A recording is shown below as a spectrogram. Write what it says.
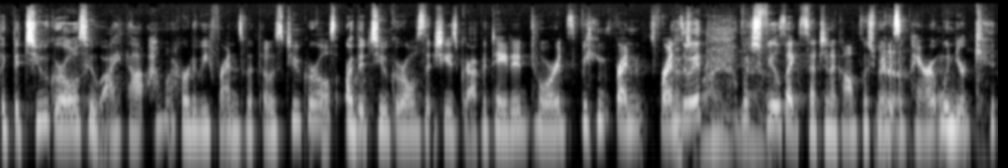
like the two girls who I thought I want her to be friends with. Those two girls are the two girls that she's gravitated towards being friend, friends That's with. right, Which yeah. feels like such an accomplishment as a parent when your ki-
